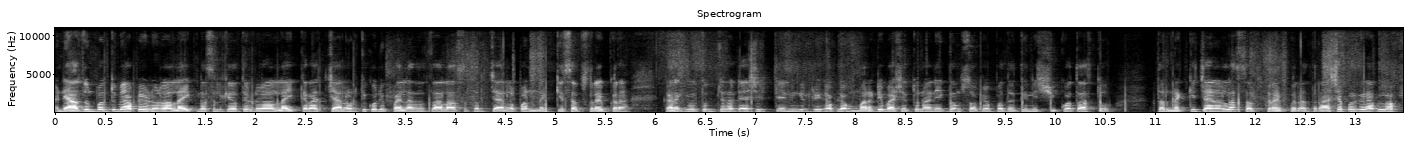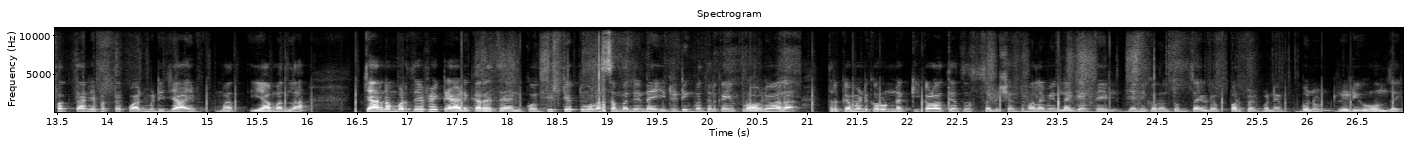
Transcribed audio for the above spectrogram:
आणि अजून पण तुम्ही आपल्या व्हिडिओला लाईक नसेल किंवा तर व्हिडिओला लाईक करा. चॅनलवरती कोणी पहिल्यांदाच आला असेल तर चॅनल पण नक्की सबस्क्राईब करा. कारण की मी तुमच्यासाठी अशी ट्रेनिंग ट्रेनिंग आपल्या मराठी भाषेतून आणि एकदम सोप्या पद्धतीने शिकवत असतो. तर नक्की चॅनलला सबस्क्राईब करा. तर अशा प्रकारे आपल्याला फक्त आणि फक्त क्वालिटीचे आहे मत यामधला चार नंबरचा इफेक्ट ॲड करायचा आहे. आणि कोणती स्टेप तुम्हाला समजली नाही एडिटिंगबद्दल काही प्रॉब्लेम आला तर कमेंट करून नक्की कळवा. त्याचं सोल्युशन तुम्हाला मी लगेच देईल जेणेकरून तुमचा व्हिडिओ परफेक्टपणे बनून रेडी होऊन जाईल.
